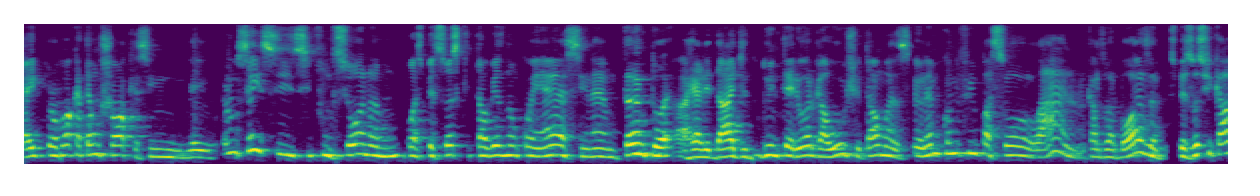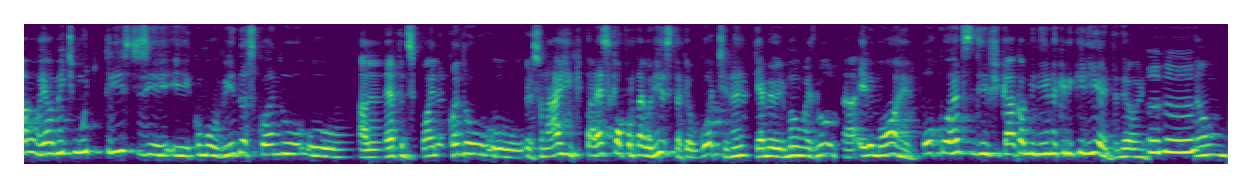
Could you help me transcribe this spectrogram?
Aí provoca até um choque, assim, meio. Eu não sei se, se funciona com as pessoas que talvez não conhecem, né? Tanto a realidade do interior gaúcho e tal, mas eu lembro quando o filme passou lá, Carlos Barbosa, as pessoas ficavam realmente muito tristes e, e comovidas quando o alerta de spoiler, quando o personagem que parece que é o protagonista, que é o Gotti, né? Que é meu irmão mais novo, ah, ele morre pouco antes de ficar com a menina que ele queria, entendeu? Uhum. Então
